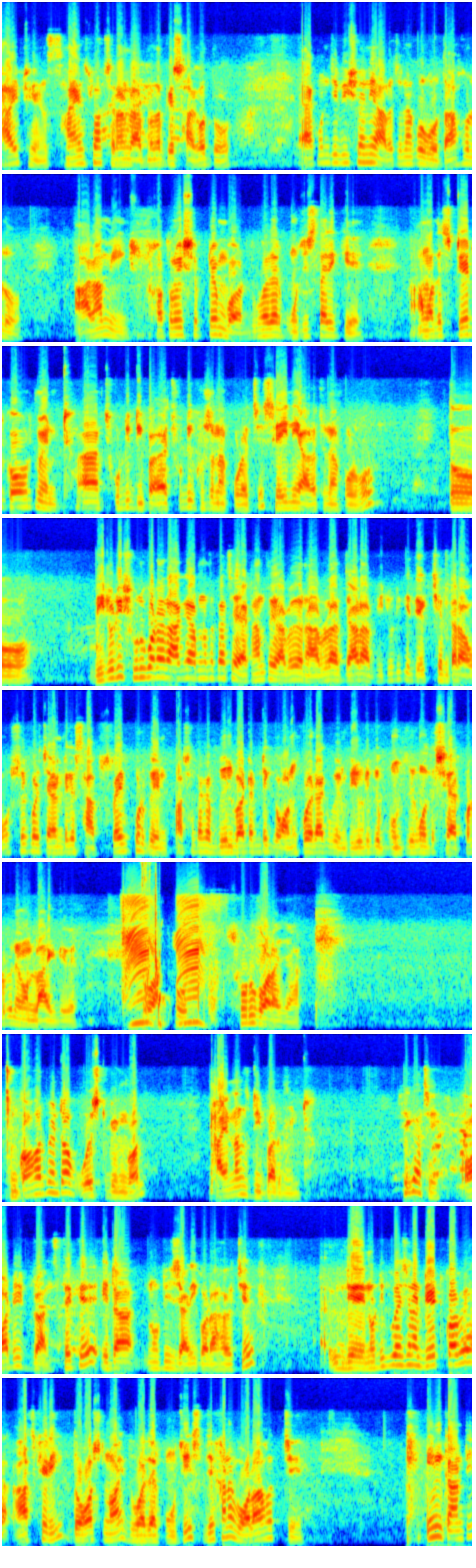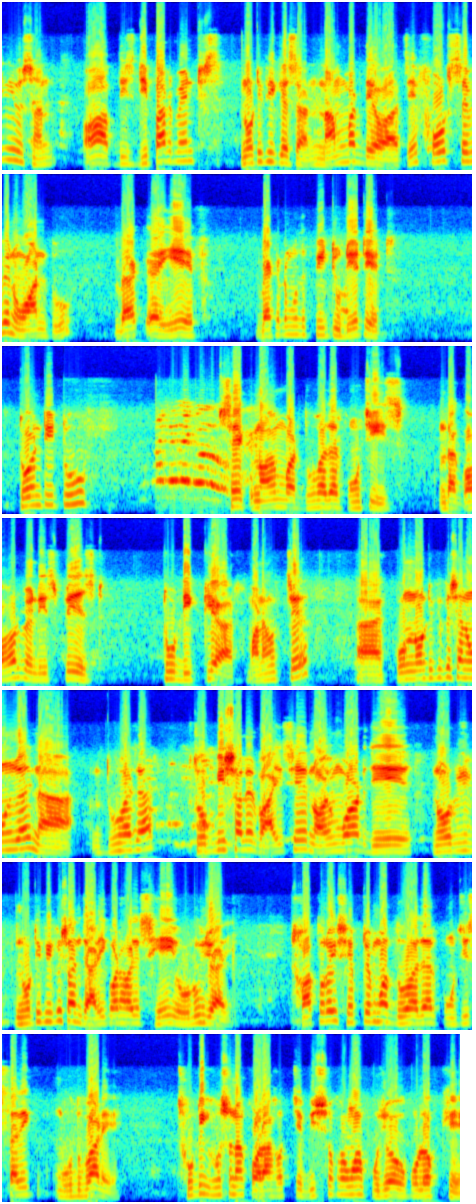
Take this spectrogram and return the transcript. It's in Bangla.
হাই ফ্রেন্ডস সায়েন্স ব্লগ চ্যানেলে আপনাদেরকে স্বাগত। এখন যে বিষয় নিয়ে আলোচনা করব তা হলো, আগামী সতেরোই সেপ্টেম্বর দু হাজার পঁচিশ তারিখে আমাদের স্টেট গভর্নমেন্ট ছুটি ছুটি ঘোষণা করেছে, সেই নিয়ে আলোচনা করব। তো ভিডিওটি শুরু করার আগে আপনাদের কাছে একান্তই আবেদন, আপনারা যারা ভিডিওটিকে দেখছেন তারা অবশ্যই করে চ্যানেলটিকে সাবস্ক্রাইব করবেন, পাশে থাকা বেল বাটনটিকে অন করে রাখবেন, ভিডিওটিকে বন্ধুদের মধ্যে শেয়ার করবেন এবং লাইক দেবেন। তো শুরু করা যাক। Government of West Bengal finance department ঠিক আছে? অডিট ব্রাঞ্চ থেকে এটা নোটিশ জারি করা হয়েছে। যে নোটিফিকেশনের ডেট কবে? আজকেরই দশ নয় দু যেখানে বলা হচ্ছে in continuation of this department notification number দেওয়া আছে four seven one two back F ব্যাকেটের মধ্যে P two dated twenty two sec November দু হাজার পঁচিশ the government is pleased to declare মানে হচ্ছে কোন নোটিফিকেশান অনুযায়ী না দু হাজার চব্বিশ সালের বাইশে নভেম্বর যে নোটিফিকেশন জারি করা হয়েছে সেই অনুযায়ী সতেরোই সেপ্টেম্বর দু হাজার পঁচিশ তারিখ বুধবারে ছুটি ঘোষণা করা হচ্ছে বিশ্বকর্মা পুজো উপলক্ষে।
